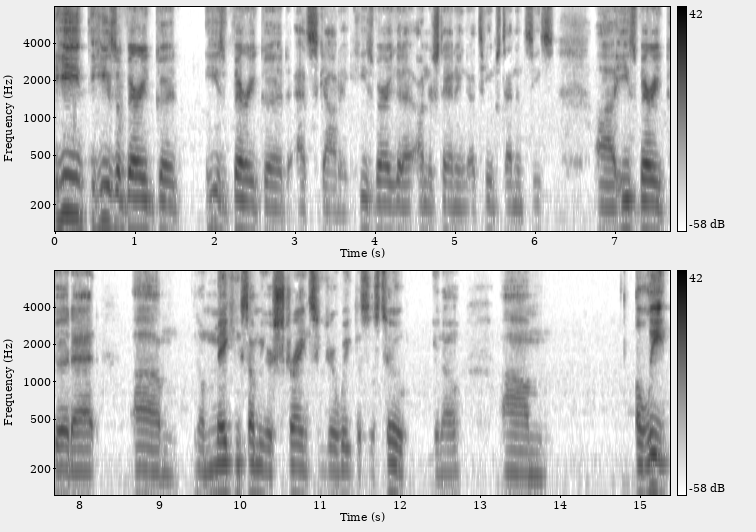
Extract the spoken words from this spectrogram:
he he's a very good he's very good at scouting. He's very good at understanding a team's tendencies. Uh, he's very good at um, you know making some of your strengths your weaknesses too. You know, um, elite,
